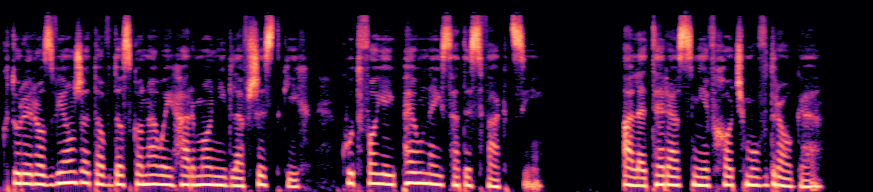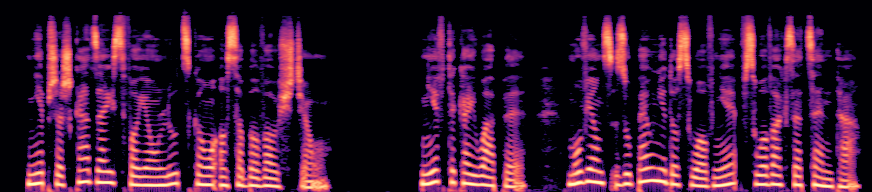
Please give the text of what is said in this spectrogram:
który rozwiąże to w doskonałej harmonii dla wszystkich, ku Twojej pełnej satysfakcji. Ale teraz nie wchodź mu w drogę. Nie przeszkadzaj swoją ludzką osobowością. Nie wtykaj łapy, mówiąc zupełnie dosłownie w słowach Zacenta –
